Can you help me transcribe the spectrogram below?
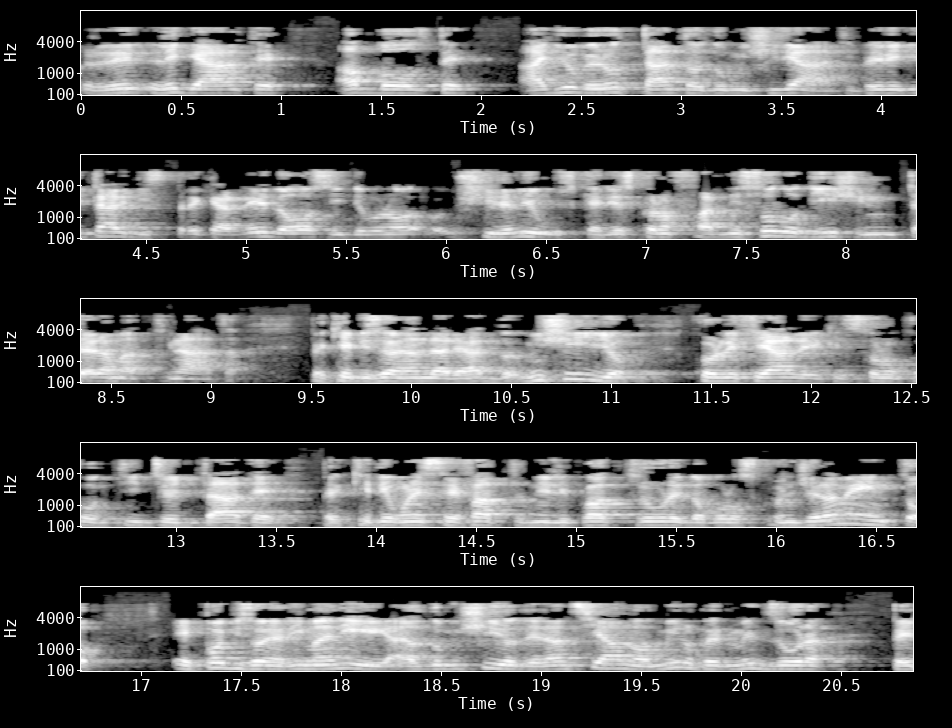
legate a volte agli over 80 domiciliati. Per evitare di sprecare le dosi devono uscire le USCA e riescono a farne solo 10 in un'intera mattinata perché bisogna andare a domicilio con le fiale che sono contingentate perché devono essere fatte nelle 4 ore dopo lo scongelamento e poi bisogna rimanere al domicilio dell'anziano almeno per mezz'ora per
